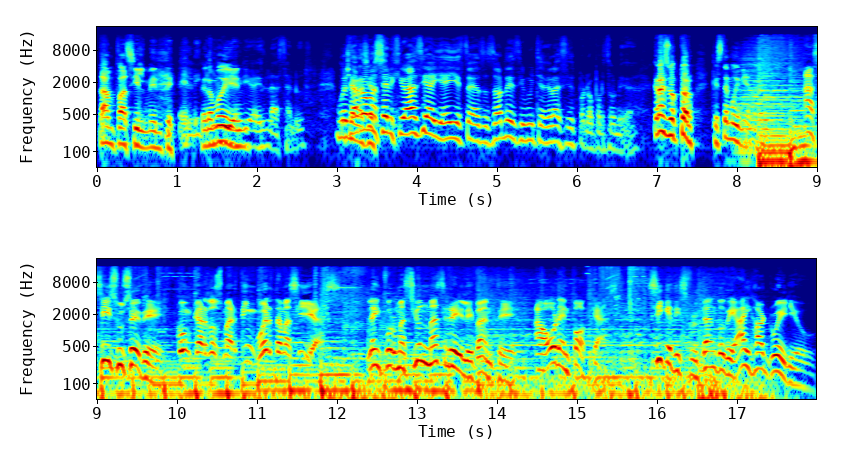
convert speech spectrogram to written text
tan fácilmente. El Pero muy bien. es la salud. Pues muchas arroba gracias. Sergio Asia y ahí estoy a sus órdenes y muchas gracias por la oportunidad. Gracias, doctor. Que esté muy bien. Así sucede con Carlos Martín Huerta Macías. La información más relevante ahora en podcast. Sigue disfrutando de iHeartRadio.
